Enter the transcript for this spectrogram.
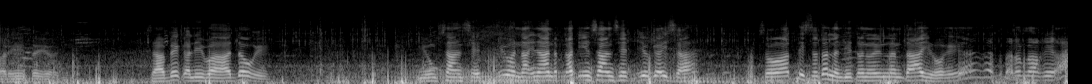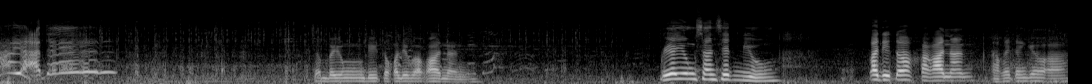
Saan ba rito yun? Sabi, kaliwa daw eh. Yung sunset view, na inaanap natin yung sunset view guys ha. So at least total, nandito na rin lang tayo. Eh, at para maki... Ay, ate! Saan ba yung dito kaliwa kanan? Kuya, yung sunset view, ah, dito, kakanan. Okay, thank you ah.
